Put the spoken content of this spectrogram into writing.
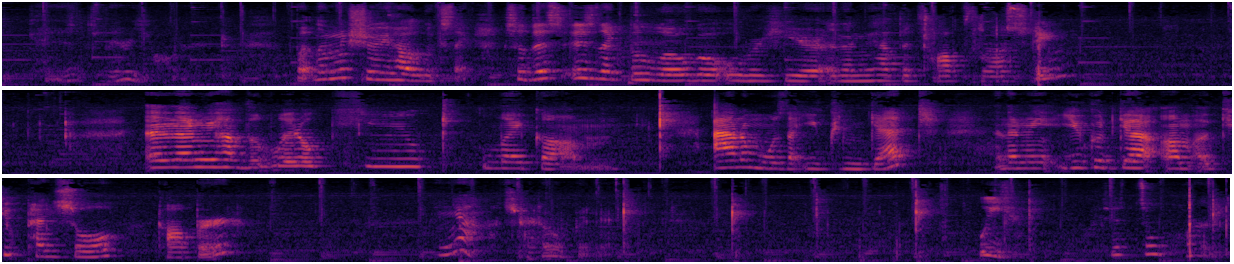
Okay, it's very hard. But let me show you how it looks like. So this is like the logo over here and then we have the top frosting. And then we have the little cute like um animals that you can get. And then we, you could get um, a cute pencil topper. And yeah, let's try to open it. Wait, it's so hard?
